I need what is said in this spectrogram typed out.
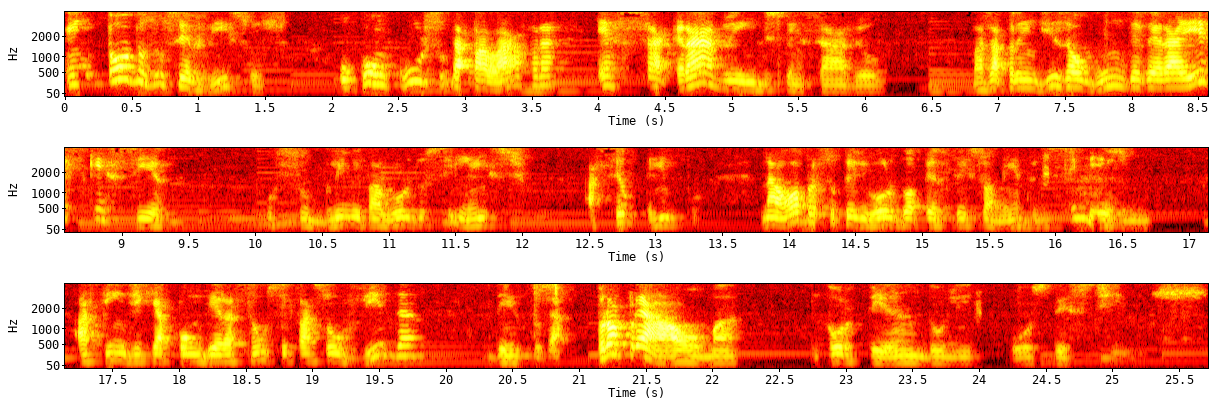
Em todos os serviços, o concurso da palavra é sagrado e indispensável, mas aprendiz algum deverá esquecer o sublime valor do silêncio a seu tempo, na obra superior do aperfeiçoamento de si mesmo, a fim de que a ponderação se faça ouvida dentro da própria alma, norteando-lhe os destinos.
